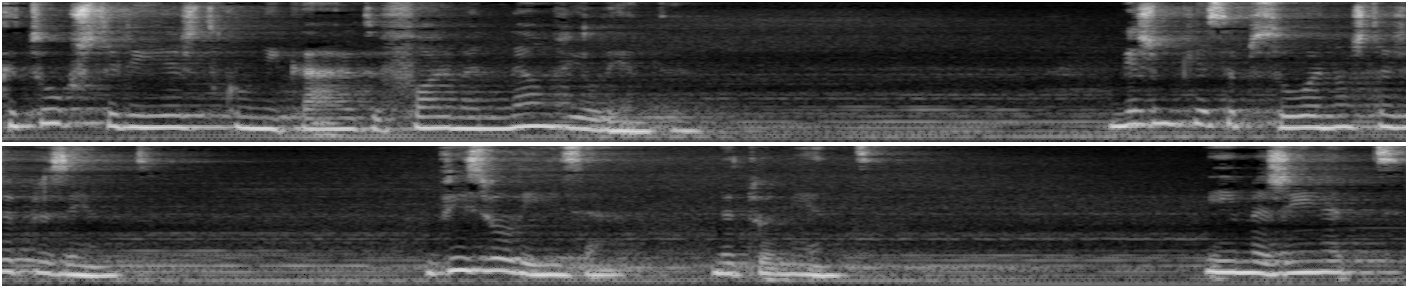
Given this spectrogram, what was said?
que tu gostarias de comunicar de forma não violenta, mesmo que essa pessoa não esteja presente. Visualiza na tua mente e imagina-te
